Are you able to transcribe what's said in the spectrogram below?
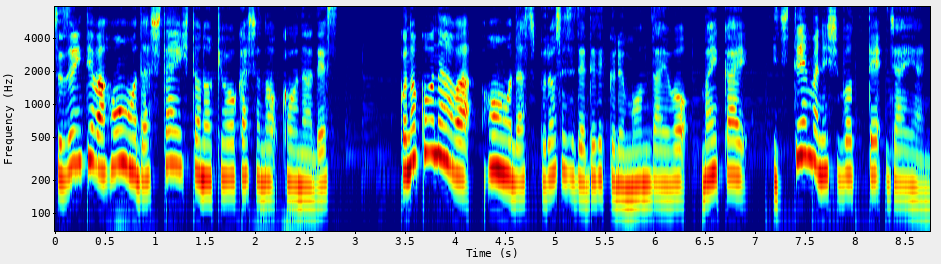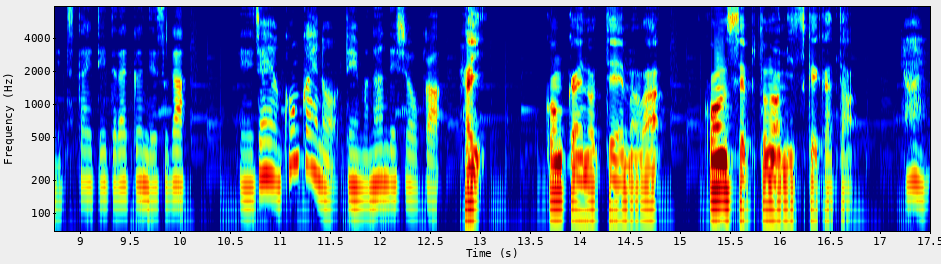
続いては本を出したい人の教科書のコーナーです。このコーナーは本を出すプロセスで出てくる問題を毎回1テーマに絞ってジャイアンに伝えていただくんですが、えージャイアン今回のテーマ何でしょうか？はい。今回のテーマは、コンセプトの見つけ方。はい。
